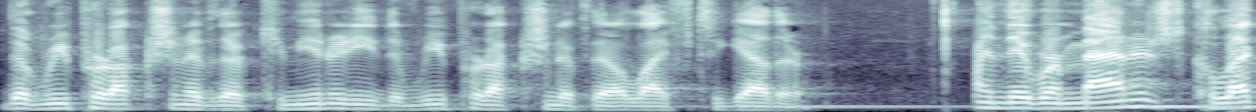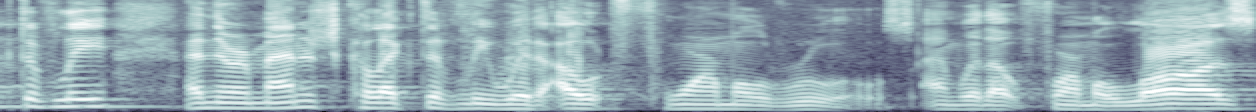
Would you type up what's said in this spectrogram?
the reproduction of their community, the reproduction of their life together. And they were managed collectively, and they were managed collectively without formal rules and without formal laws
